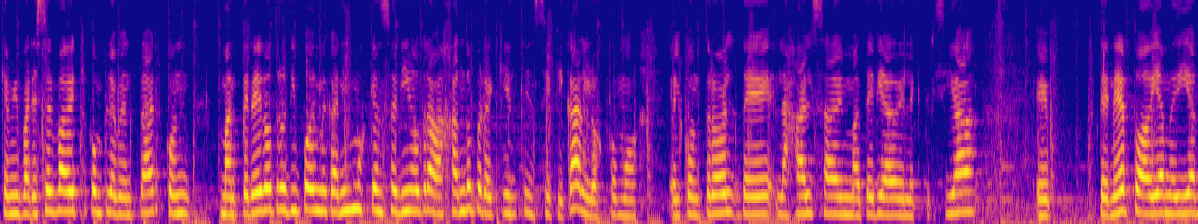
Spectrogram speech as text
que a mi parecer va a haber que complementar con mantener otro tipo de mecanismos que han venido trabajando pero hay que intensificarlos, como el control de las alzas en materia de electricidad, eh, tener todavía medidas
